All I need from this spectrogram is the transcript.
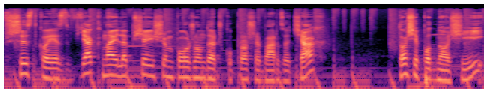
Wszystko jest w jak najlepsiejszym porządeczku, proszę bardzo, ciach. To się podnosi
